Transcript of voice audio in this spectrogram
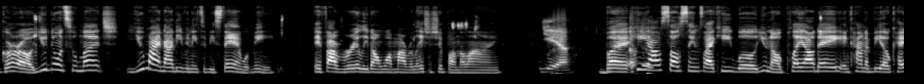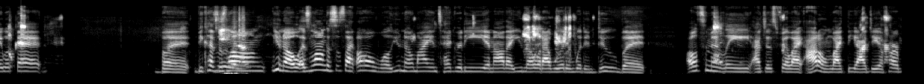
girl, you doing too much. You might not even need to be staying with me if I really don't want my relationship on the line. Yeah. But he also seems like he will, you know, play all day and kind of be okay with that. But because as Yeah. long, you know, as long as it's like, oh, well, you know, my integrity and all that, you know what I would and wouldn't do. But ultimately, I just feel like I don't like the idea of her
